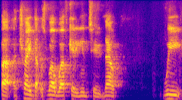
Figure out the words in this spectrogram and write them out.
but a trade that was well worth getting into. Now we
